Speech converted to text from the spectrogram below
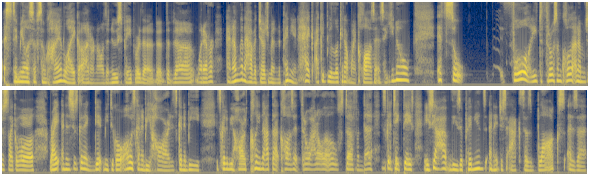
a stimulus of some kind, like, I don't know, the newspaper, the, the, the, the, whatever. And I'm going to have a judgment and opinion. Heck, I could be looking at my closet and say, you know, it's so, full. I need to throw some clothes. And I'm just like, oh, right. And it's just going to get me to go, oh, it's going to be hard. It's going to be, it's going to be hard. Clean out that closet, throw out all the old stuff and that it's going to take days. And you see, I have these opinions and it just acts as blocks, as a,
